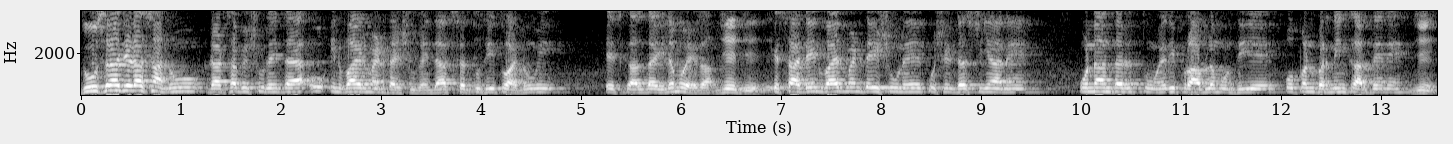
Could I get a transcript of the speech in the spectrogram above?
ਦੂਸਰਾ ਜਿਹੜਾ ਸਾਨੂੰ ਡਾਕਟਰ ਸਾਹਿਬ ਇਸ਼ੂ ਰਹਿੰਦਾ ਉਹ এনवायरमेंट ਦਾ ਇਸ਼ੂ ਰਹਿੰਦਾ ਅਕਸਰ ਤੁਸੀਂ ਤੁਹਾਨੂੰ ਵੀ ਇਸ ਗੱਲ ਦਾ ਇਲਮ ਹੋਏਗਾ ਜੀ ਜੀ ਕਿ ਸਾਡੇ এনवायरमेंट ਦੇ ਇਸ਼ੂ ਨੇ ਕੁਝ ਇੰਡਸਟਰੀਆਂ ਨੇ ਉਹਨਾਂ ਅੰਦਰ ਧੂਏ ਦੀ ਪ੍ਰੋਬਲਮ ਹੁੰਦੀ ਏ ਓਪਨ ਬਰਨਿੰਗ ਕਰਦੇ ਨੇ। ਜੀ।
